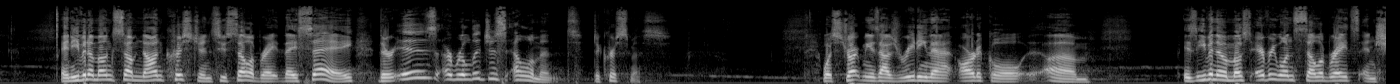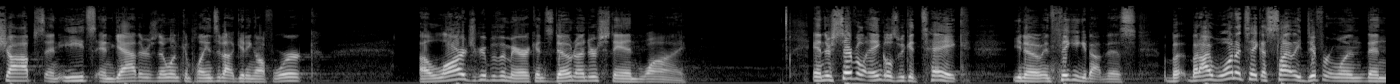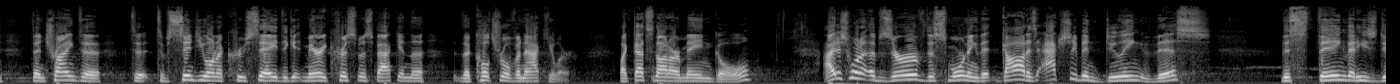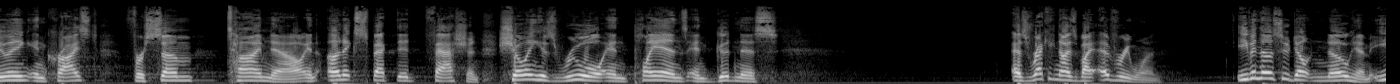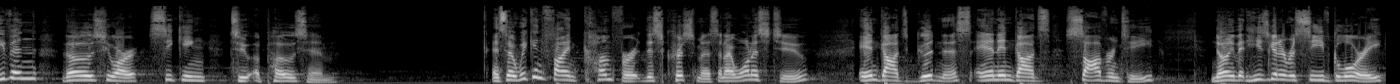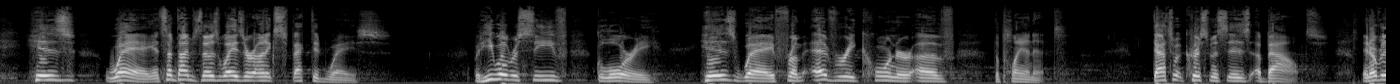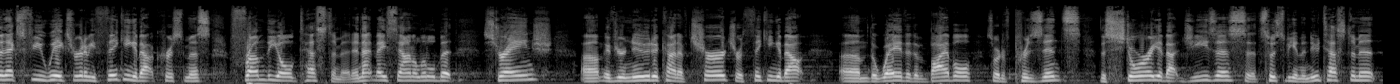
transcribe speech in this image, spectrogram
And even among some non Christians who celebrate, they say there is a religious element to Christmas. What struck me as I was reading that article um, is even though most everyone celebrates and shops and eats and gathers, no one complains about getting off work, a large group of Americans don't understand why. And there's several angles we could take you know, in thinking about this. But, but I want to take a slightly different one than, than trying to, to, to send you on a crusade to get Merry Christmas back in the, the cultural vernacular. Like, that's not our main goal. I just want to observe this morning that God has actually been doing this, this thing that He's doing in Christ for some time now in unexpected fashion, showing His rule and plans and goodness as recognized by everyone, even those who don't know Him, even those who are seeking to oppose Him. And so we can find comfort this Christmas, and I want us to, in God's goodness and in God's sovereignty, knowing that He's going to receive glory His way. And sometimes those ways are unexpected ways. But He will receive glory His way from every corner of the planet. That's what Christmas is about. And over the next few weeks, we're going to be thinking about Christmas from the Old Testament. And that may sound a little bit strange, um, if you're new to kind of church or thinking about um, the way that the Bible sort of presents the story about Jesus, it's supposed to be in the New Testament.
